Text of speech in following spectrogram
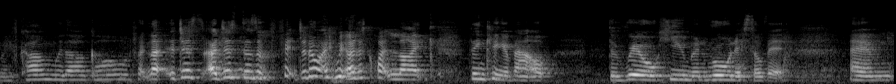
we've come with our gold. Like it just, it just doesn't fit. Do you know what I mean? I just quite like thinking about the real human rawness of it. Um,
